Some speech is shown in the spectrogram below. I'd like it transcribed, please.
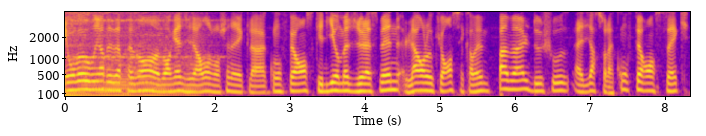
Et on va ouvrir dès à présent, euh, Morgan, généralement j'enchaîne avec la conférence qui est liée au match de la semaine. Là en l'occurrence, il y a quand même pas mal de choses à dire sur la conférence sec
